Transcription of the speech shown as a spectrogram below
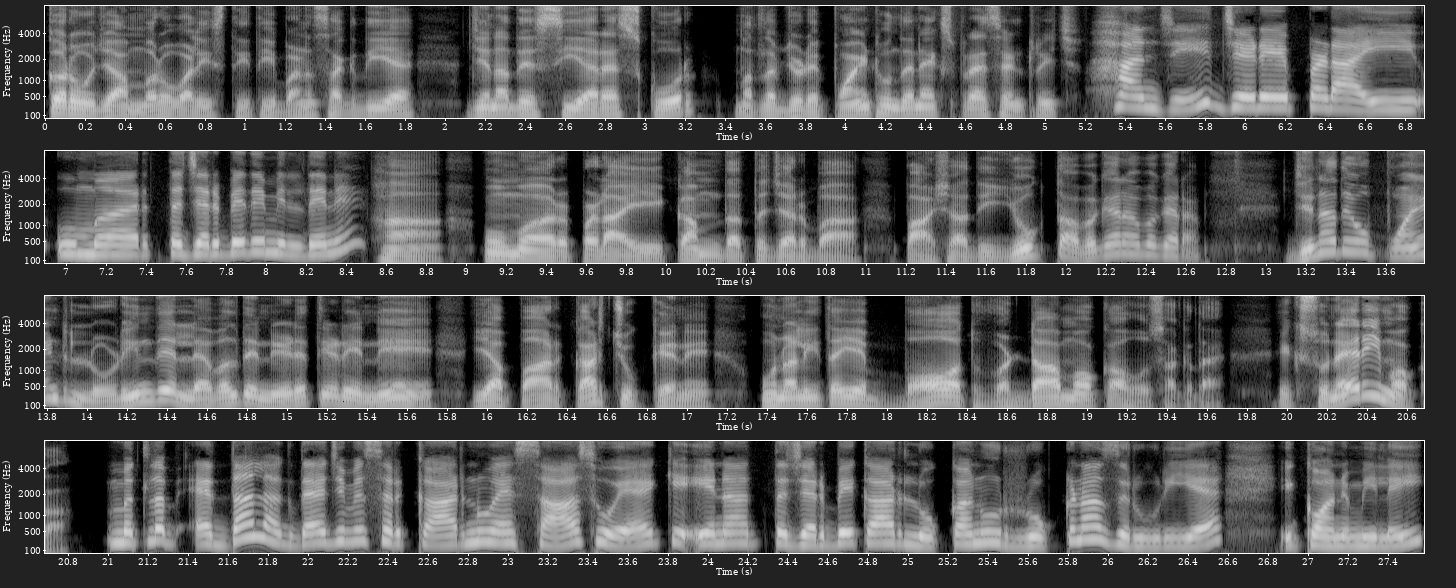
ਕਰੋ ਜਾਂ ਮਰੋ ਵਾਲੀ ਸਥਿਤੀ ਬਣ ਸਕਦੀ ਹੈ ਜਿਨ੍ਹਾਂ ਦੇ ਸੀਆਰਐਸ ਸਕੋਰ ਮਤਲਬ ਜਿਹੜੇ ਪੁਆਇੰਟ ਹੁੰਦੇ ਨੇ ਐਕਸਪ੍ਰੈਸ ਐਂਟਰੀ 'ਚ। ਹਾਂਜੀ ਜਿਹੜੇ ਪੜ੍ਹਾਈ ਉਮਰ ਤਜਰਬੇ ਦੇ ਮਿਲਦੇ ਨੇ। ਹਾਂ ਉਮਰ ਪੜ੍ਹਾਈ ਕੰਮ ਦਾ ਤਜਰਬਾ ਭਾਸ਼ਾ ਦੀ ਯੋਗਤਾ ਵਗੈਰਾ ਵਗੈਰਾ। ਜਿਨ੍ਹਾਂ ਦੇ ਉਹ ਪੁਆਇੰਟ ਲੋੜੀਂਦੇ ਲੈਵਲ ਦੇ ਨੇੜੇ-ਤੇੜੇ ਨੇ ਜਾਂ ਪਾਰ ਕਰ ਚੁੱਕੇ ਨੇ, ਉਹਨਾਂ ਲਈ ਤਾਂ ਇਹ ਬਹੁਤ ਵੱਡਾ ਮੌਕਾ ਹੋ ਸਕਦਾ ਹੈ। ਇੱਕ ਸੁਨਹਿਰੀ ਮੌਕਾ। ਮਤਲਬ ਐਦਾਂ ਲੱਗਦਾ ਹੈ ਜਿਵੇਂ ਸਰਕਾਰ ਨੂੰ ਅਹਿਸਾਸ ਹੋਇਆ ਹੈ ਕਿ ਇਹਨਾਂ ਤਜਰਬੇਕਾਰ ਲੋਕਾਂ ਨੂੰ ਰੋਕਣਾ ਜ਼ਰੂਰੀ ਹੈ ਇਕਨੋਮੀ ਲਈ,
